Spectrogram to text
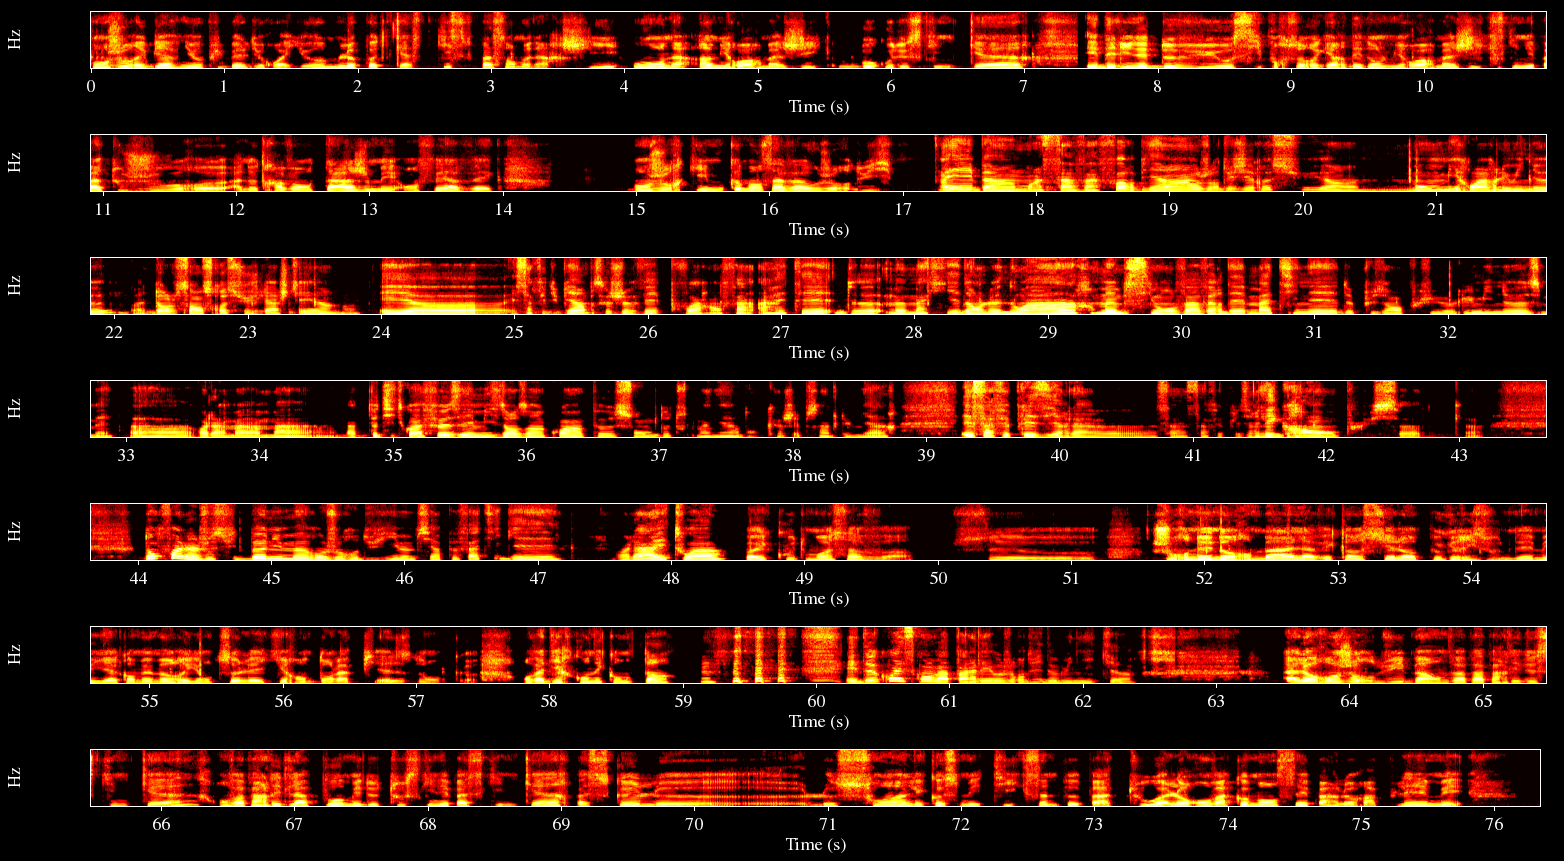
Bonjour et bienvenue au Plus Belle du Royaume, le podcast qui se passe en monarchie, où on a un miroir magique, beaucoup de skincare et des lunettes de vue aussi pour se regarder dans le miroir magique, ce qui n'est pas toujours euh, à notre avantage, mais on fait avec. Bonjour Kim, comment ça va aujourd'hui? Eh ben, moi, ça va fort bien. Aujourd'hui, j'ai reçu un- mon miroir lumineux. Bah, Dans le sens reçu, je l'ai acheté. hein. Et, euh, et ça fait du bien parce que je vais pouvoir enfin arrêter de me maquiller dans le noir, même si on va vers des matinées de plus en plus euh, lumineuses. Mais euh, voilà, ma, petite coiffeuse est mise dans un coin un peu sombre de toute manière, donc euh, j'ai besoin de lumière. Et ça fait plaisir, là. euh, ça, fait plaisir. Il est grand en plus. euh, euh, donc voilà, je suis de bonne humeur aujourd'hui, même si un peu fatiguée. Voilà, et toi? Bah écoute, moi ça va. C'est euh, journée normale avec un ciel un peu grisounet, mais il y a quand même un rayon de soleil qui rentre dans la pièce, donc euh, on va dire qu'on est content. Et de quoi est-ce qu'on va parler aujourd'hui, Dominique? Alors aujourd'hui, ben, on ne va pas parler de skincare, on va parler de la peau, mais de tout ce qui n'est pas skincare, parce que le, le soin, les cosmétiques, ça ne peut pas tout. Alors on va commencer par le rappeler, mais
